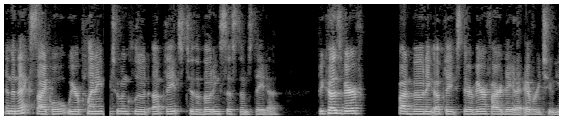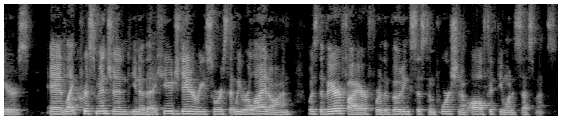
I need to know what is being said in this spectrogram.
In the next cycle, we are planning to include updates to the voting systems data. Because verified voting updates their verifier data every two years. And like Chris mentioned, you know, that huge data resource that we relied on was the verifier for the voting system portion of all 51 assessments.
